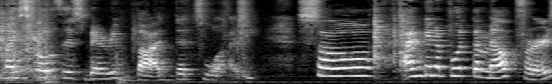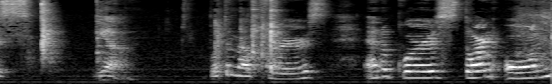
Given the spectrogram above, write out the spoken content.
My scalp is very bad that's why. So i'm gonna put the milk first. Yeah. Put the milk first. And of course turn on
